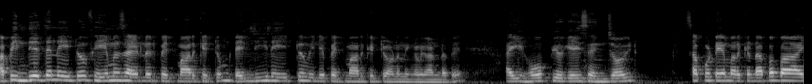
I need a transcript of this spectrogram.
അപ്പോൾ ഇന്ത്യയിൽ തന്നെ ഏറ്റവും ഫേമസ് ആയിട്ടുള്ള ഒരു പെറ്റ് മാർക്കറ്റും ഡൽഹിയിലെ ഏറ്റവും വലിയ പെറ്റ് മാർക്കറ്റുമാണ് നിങ്ങൾ കണ്ടത്. I hope you guys enjoyed support ചെയ്യാൻ മറക്കണ്ട. അപ്പോൾ ബൈ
